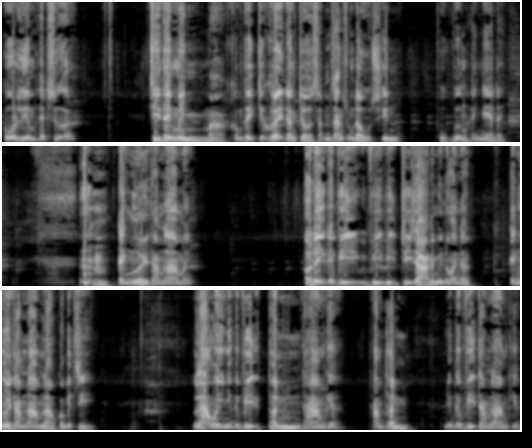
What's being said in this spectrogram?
cố liếm hết sữa. Chỉ thấy mình mà không thấy chiếc gậy đang chờ sẵn giáng xuống đầu. Xin phụ vương hãy nghe đây. Cái người tham lam ấy, ở đây cái vị vị vị trí giả này mới nói là cái người tham lam nào có biết gì? Lão ấy những cái vị thần tham kia tham thần. Những cái vị tham lam kia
